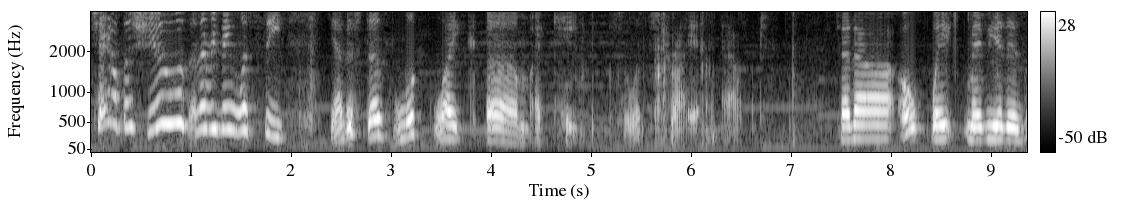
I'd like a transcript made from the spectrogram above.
Check out the shoes and everything. Let's see. Yeah, this does look like um, a cape. So let's try it out. Ta-da! Oh, wait. Maybe it is.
